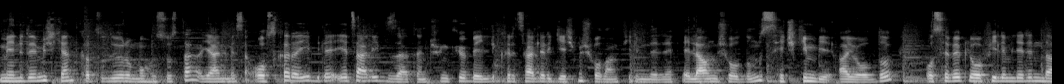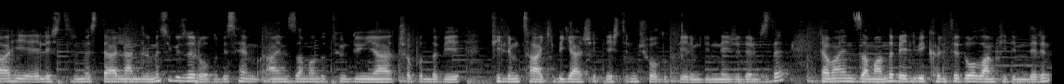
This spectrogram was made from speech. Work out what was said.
Menü demişken katılıyorum o hususta. Yani mesela Oscar ayı bile yeterliydi zaten. Çünkü belli kriterleri geçmiş olan filmleri ele almış olduğumuz seçkin bir ay oldu. O sebeple o filmlerin dahi eleştirilmesi, değerlendirilmesi güzel oldu. Biz hem aynı zamanda tüm dünya çapında bir film takibi gerçekleştirmiş olduk diyelim dinleyicilerimizde. Hem aynı zamanda belli bir kalitede olan filmlerin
